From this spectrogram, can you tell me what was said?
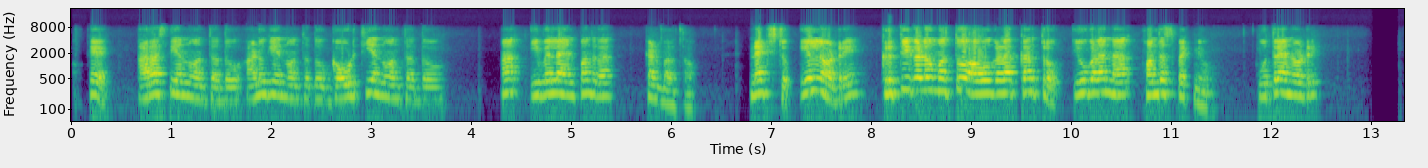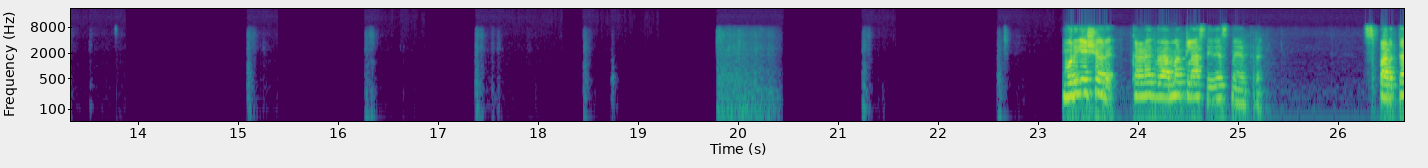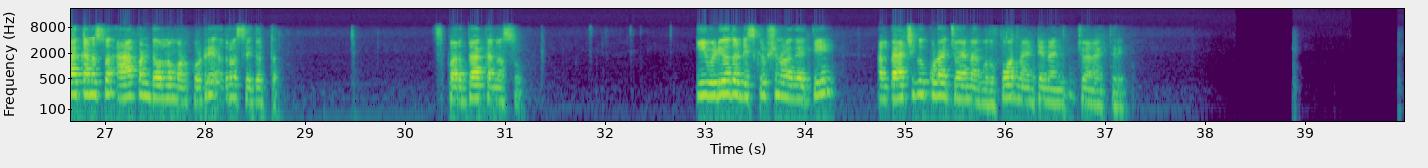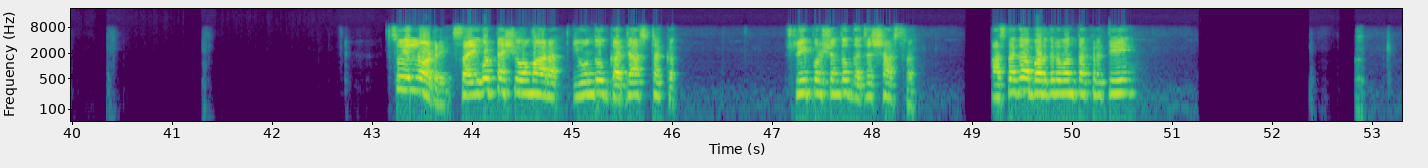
ಓಕೆ, ಅರಸಿ ಅನ್ನುವಂಥದ್ದು, ಅಣುಗಿ ಅನ್ನುವಂಥದ್ದು, ಗೌಡ್ತಿ ಅನ್ನುವಂಥದ್ದು ಹಾ ಇವೆಲ್ಲ ಏನಪ್ಪಾ ಅಂದ್ರ ಕಂಡು ಬರ್ತಾವ. ನೆಕ್ಸ್ಟ್ ಇಲ್ಲಿ ನೋಡ್ರಿ. ಕೃತಿಗಳು ಮತ್ತು ಅವುಗಳ ಕರ್ತೃ. ಇವುಗಳನ್ನ ಹೊಂದಿಸ್ಬೇಕು ನೀವು. ಉತ್ತರ ನೋಡ್ರಿ. ಮುರುಗೇಶ್ವರ ಕನ್ನಡ ಗ್ರಾಮರ್ ಕ್ಲಾಸ್ ಇದೆ ಸ್ನೇಹಿತರೆ. ಸ್ಪರ್ಧಾ ಕನಸು ಆಪ್ ಅನ್ನು ಡೌನ್ಲೋಡ್ ಮಾಡ್ಕೊಡ್ರಿ ಅದ್ರ ಸಿಗುತ್ತೆ. ಸ್ಪರ್ಧಾ ಕನಸು. ಈ ವಿಡಿಯೋದ ಡಿಸ್ಕ್ರಿಪ್ಷನ್ ಒಳಗೈತಿ. ಅಲ್ಲಿ ಬ್ಯಾಚ್ಗೂ ಕೂಡ ಜಾಯ್ನ್ ಆಗೋದು. ಫೋರ್ ನೈಂಟಿ ನೈನ್ ಜಾಯ್ನ್ ಆಗ್ತೀರಿ. ಸೊ ಇಲ್ಲಿ ನೋಡ್ರಿ. ಸೈಗೊಟ್ಟ ಶಿವಮಾರ ಒಂದು ಗಜಾಷ್ಟಕ. ಶ್ರೀ ಪುರುಷಂದು ಗಜಶಾಸ್ತ್ರ. ಹಸ್ತಗ ಬರೆದಿರುವಂತ ಕೃತಿ.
